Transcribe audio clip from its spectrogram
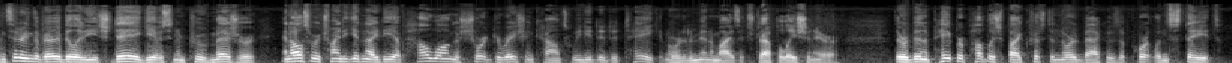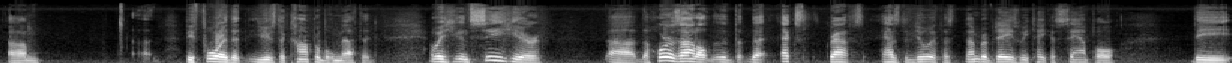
considering the variability each day gave us an improved measure, and also we're trying to get an idea of how long a short duration counts we needed to take in order to minimize extrapolation error. There had been a paper published by Krista Nordback, who's at Portland State, um, uh, before that used a comparable method. And what you can see here, uh, the horizontal, the, the, the x graph has to do with the number of days we take a sample. The,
